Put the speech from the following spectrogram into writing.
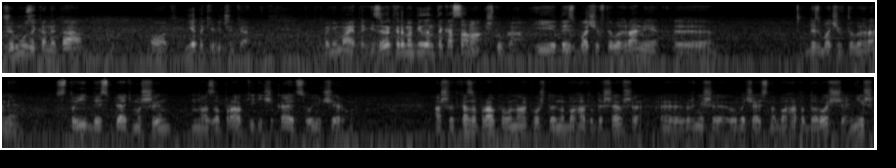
Вже музика не та. От, є таке відчуття. Понімаєте? І з електромобілем така сама штука. І десь бачив в телеграмі, е, десь бачив в телеграмі, стоїть десь 5 машин на заправці і чекають свою чергу. А швидка заправка вона коштує набагато дешевше, е, верніше, вибачаюсь, набагато дорожче, ніж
